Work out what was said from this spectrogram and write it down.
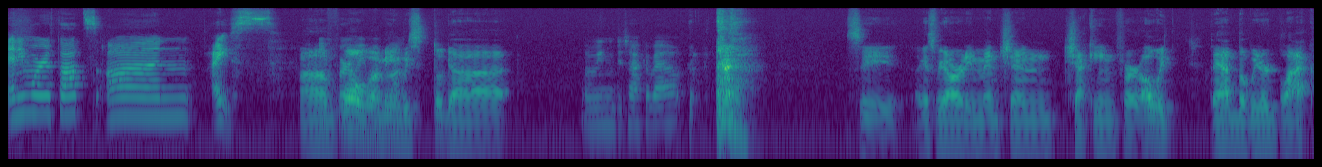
any more thoughts on ice? Um, Before we I mean, on? we still got. What do we need to talk about? see, I guess we already mentioned checking for. Oh, we they had the weird black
